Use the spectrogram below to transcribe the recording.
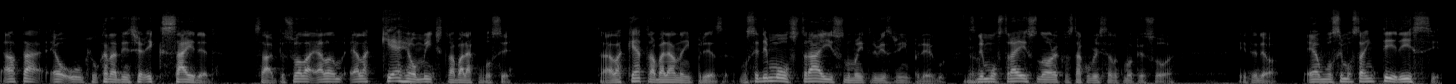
ela tá é o que o canadense chama excited, sabe? A pessoa ela, ela, ela quer realmente trabalhar com você. Ela quer trabalhar na empresa. Você demonstrar isso numa entrevista de emprego. Você é. demonstrar isso na hora que você está conversando com uma pessoa. Entendeu? É você mostrar interesse.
